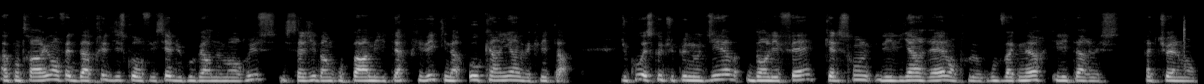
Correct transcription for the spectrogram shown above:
à contrario, en fait, d'après le discours officiel du gouvernement russe, il s'agit d'un groupe paramilitaire privé qui n'a aucun lien avec l'État. Du coup, est-ce que tu peux nous dire, dans les faits, quels sont les liens réels entre le groupe Wagner et l'État russe actuellement?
